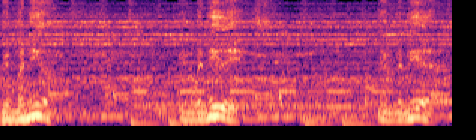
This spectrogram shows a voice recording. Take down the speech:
bienvenido, bienvenide, bienvenida.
